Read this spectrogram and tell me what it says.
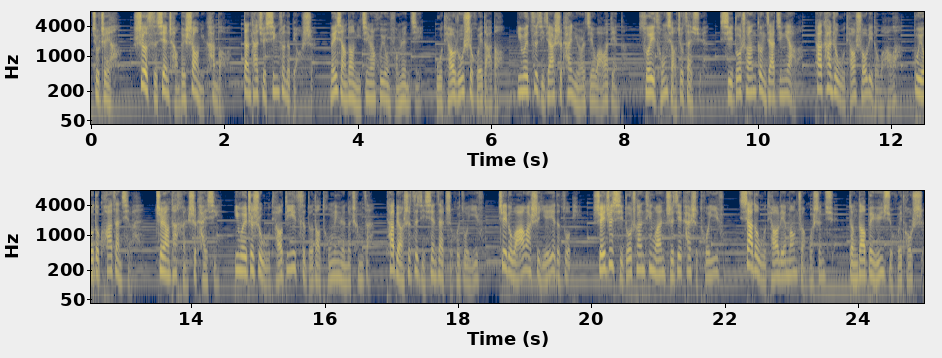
就这样，社死现场被少女看到了，但她却兴奋地表示：“ 没想到你竟然会用缝纫机。”五条如实回答道：“因为自己家是开女儿节娃娃店的，所以从小就在学。”喜多川更加惊讶了，他看着五条手里的娃娃，不由得夸赞起来，这让他很是开心，因为这是五条第一次得到同龄人的称赞。他表示自己现在只会做衣服，这个娃娃是爷爷的作品。谁知喜多川听完，直接开始脱衣服，吓得五条连忙转过身去。等到被允许回头时，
